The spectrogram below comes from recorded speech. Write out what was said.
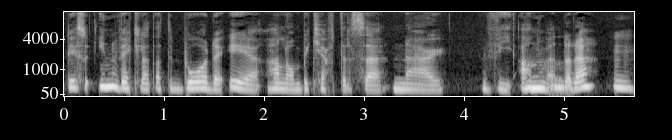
Det är så invecklat att det både är, handlar om bekräftelse när vi använder det. Mm.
